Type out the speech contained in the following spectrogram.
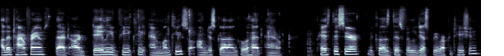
other time frames that are daily weekly and monthly. So i'm just gonna go ahead and paste this here because this will just be repetition.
